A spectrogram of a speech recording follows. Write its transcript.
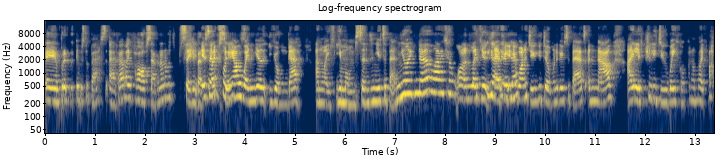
Um, but it, it was the best ever, like half seven, and I was staying in bed. Isn't like it funny how when you're younger and like your mum's sending you to bed and you're like, no, I don't want like you Yeah, yeah, everything yeah. you want to do, you don't want to go to bed. And now I literally do wake up and I'm like, oh,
